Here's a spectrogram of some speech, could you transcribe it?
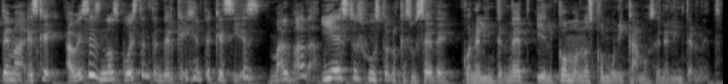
tema es que a veces nos cuesta entender que hay gente que sí es malvada y esto es justo lo que sucede con el Internet y el cómo nos comunicamos en el Internet.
